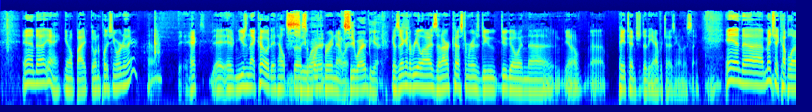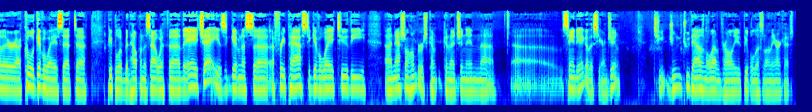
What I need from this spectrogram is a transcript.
And uh, yeah, you know, by going and placing your order there, uh, heck, uh, and using that code, it helps uh, support CY the Brewing Network. CYBI. because they're going to realize that our customers do do go and uh, you know uh, pay attention to the advertising on this thing, and uh, mention a couple other uh, cool giveaways that uh, people have been helping us out with. Uh, the AHA is giving us uh, a free pass to give away to the uh, National Homebrewers Con- Convention in San Diego this year in June. Ju- June 2011 for all you people listening on the archives.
